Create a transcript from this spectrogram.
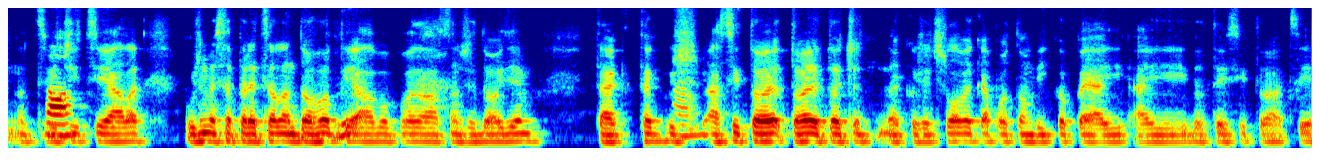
no, cvičiť no. si, ale už sme sa predsa len dohodli, alebo povedala som, že dojdem, tak, tak už no. asi to, to je to, čo akože človeka potom vykope aj, aj do tej situácie.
